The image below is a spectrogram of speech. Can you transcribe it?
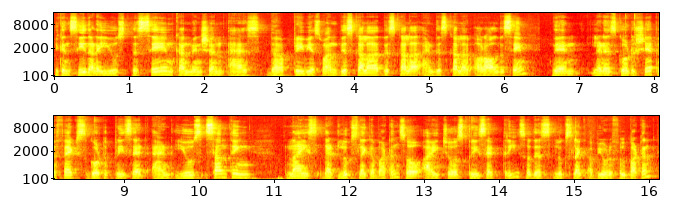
you can see that I used the same convention as the previous one. This color, this color and this color are all the same. Then let us go to shape effects, go to preset and use something nice that looks like a button. So I chose preset 3 so this looks like a beautiful button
